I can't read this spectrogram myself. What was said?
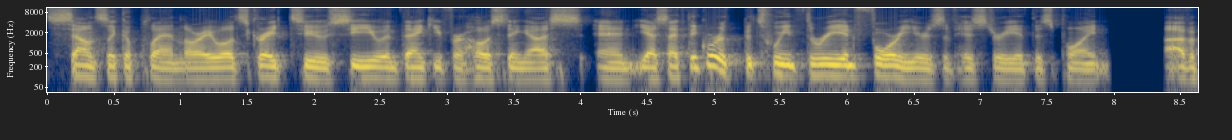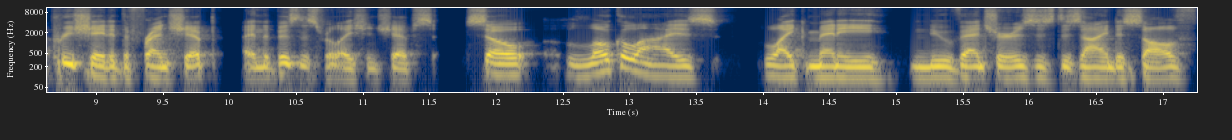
Sounds like a plan, Lori. Well, it's great to see you and thank you for hosting us. And yes, I think we're between three and four years of history at this point. I've appreciated the friendship and the business relationships. So, Localize, like many new ventures, is designed to solve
